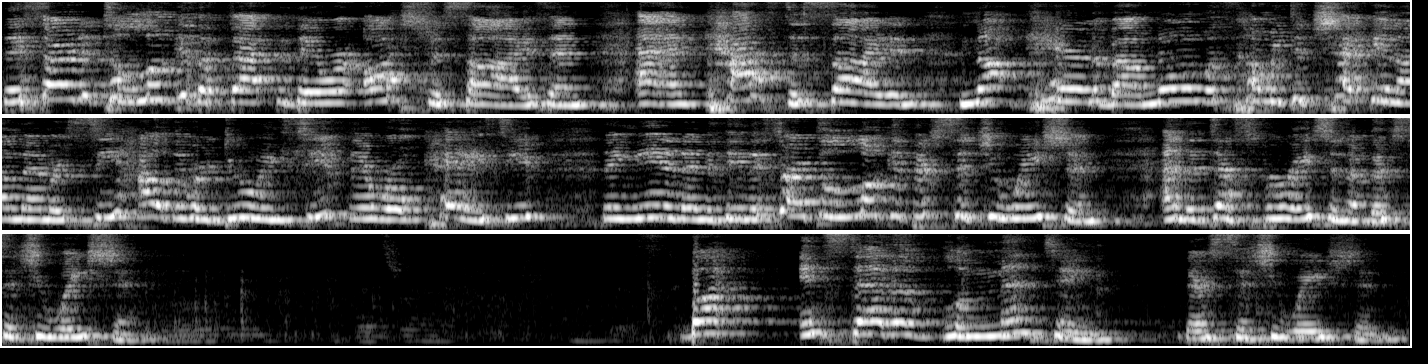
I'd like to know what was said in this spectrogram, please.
They started to look at the fact that they were ostracized and, and cast aside and not cared about. No one was coming to check in on them or see how they were doing, see if they were okay, see if they needed anything. They started to look at their situation and the desperation of their situation. That's right. But instead of lamenting their situation,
